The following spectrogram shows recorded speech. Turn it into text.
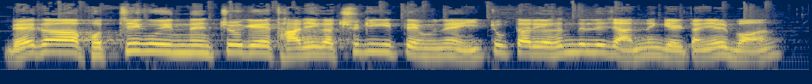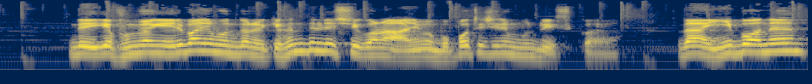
내가 버티고 있는 쪽에 다리가 축이기 때문에 이쪽 다리가 흔들리지 않는 게 일단 1번. 근데 이게 분명히 일반인 분들은 이렇게 흔들리시거나 아니면 못 버티시는 분도 있을 거예요. 그 다음 2번은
